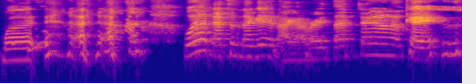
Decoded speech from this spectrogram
What? what? That's a nugget. I gotta write that down. Okay, who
